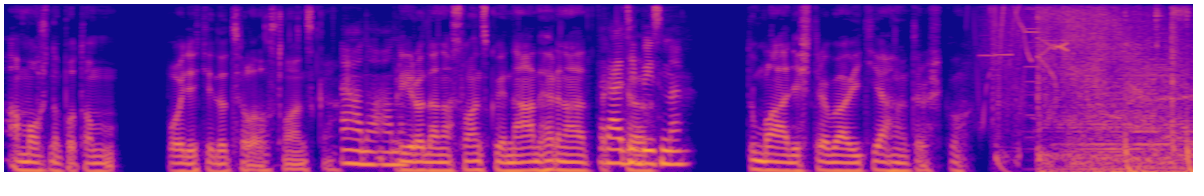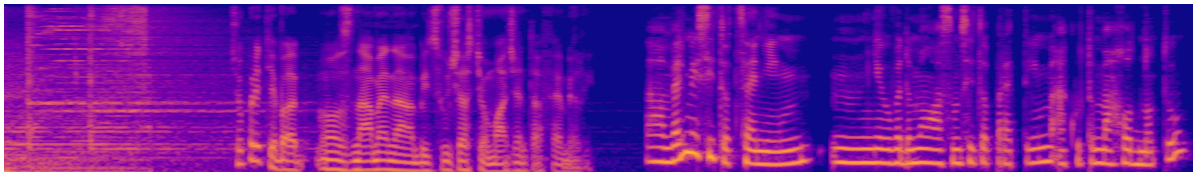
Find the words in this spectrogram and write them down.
A možno potom pôjdete do celého Slovenska. Áno, áno. Príroda na Slovensku je nádherná. Radi by sme. Tu mládež treba vytiahnuť trošku. Čo pre teba znamená byť súčasťou Magenta Family? Veľmi si to cením. Mm, neuvedomila som si to predtým, akú to má hodnotu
